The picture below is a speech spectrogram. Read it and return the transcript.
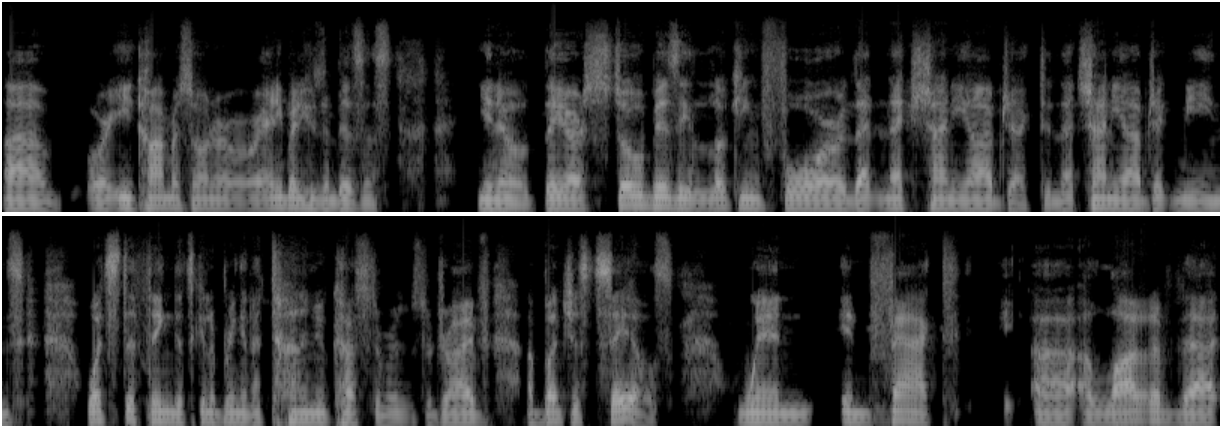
uh, or e-commerce owner or anybody who's in business, you know they are so busy looking for that next shiny object and that shiny object means what's the thing that's going to bring in a ton of new customers to drive a bunch of sales when in fact uh, a lot of that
